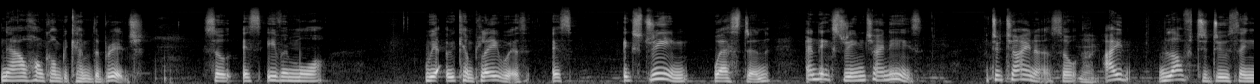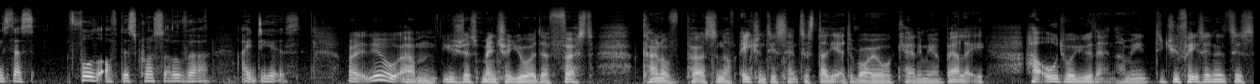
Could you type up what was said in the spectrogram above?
now Hong Kong became the bridge, so it's even more we, we can play with. It's extreme Western and extreme Chinese to China. So Right. I love to do things that's full of this crossover ideas. Right, you know, um, you just mentioned you were the first kind of person of Asian descent to study at the Royal Academy of Ballet. How old were you then? I mean, did you face any of this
